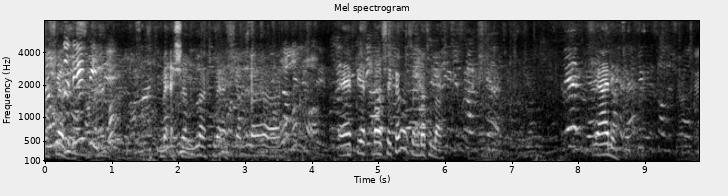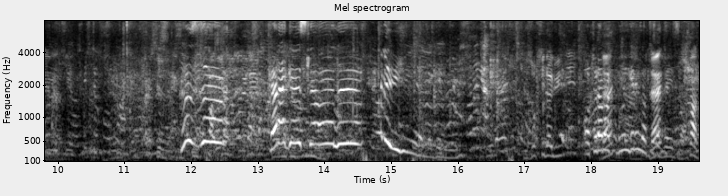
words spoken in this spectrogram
Hoş geldiniz. Maşallah, maşallah. Afiyet bal şeker olsun Batula. Yani. Kızım, kara gözlü oğlum. Hadi bir sourcils à lui. Otura bak, bunun gelin otur Lan, Feyza. Hasan.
